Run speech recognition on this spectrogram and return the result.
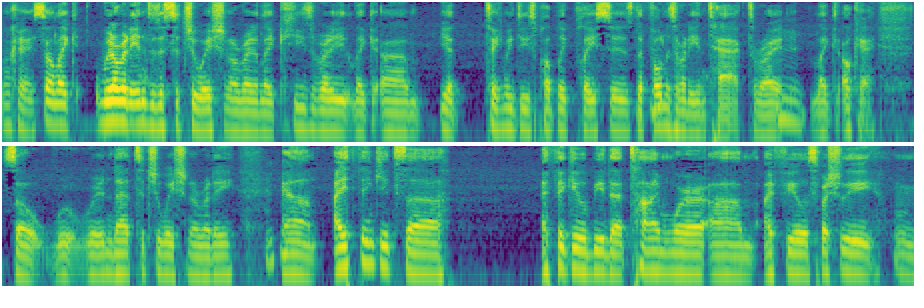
Okay, so like we're already into this situation already. Like he's already like um yeah taking me to these public places. The phone is already intact, right? Like okay, so we're, we're in that situation already. Um, I think it's uh, I think it would be that time where um I feel especially. Hmm,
